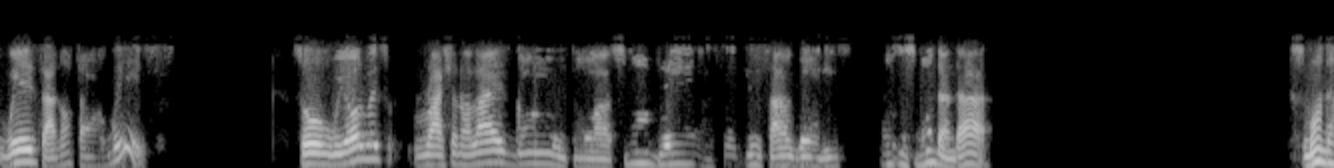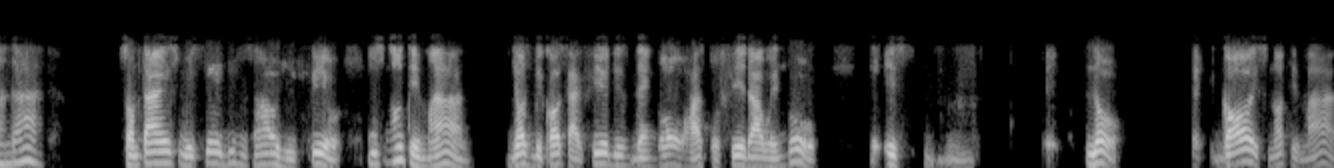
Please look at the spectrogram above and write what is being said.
ways are not our ways. So we always rationalize God with our small brain and say this is how God is. It's more than that. It's more than that. Sometimes we say this is how he feels. He's not a man. Just because I feel this, then God has to feel that way. No. It's no. God is not a man.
